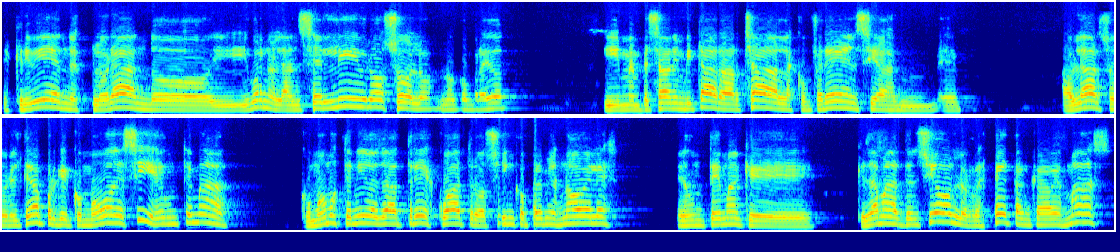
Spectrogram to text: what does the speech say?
escribiendo, explorando, y, bueno, lancé el libro solo, no con Braidot, y me empezaron a invitar a dar charlas, conferencias, mm, eh, hablar sobre el tema, porque como vos decís, es un tema, como hemos tenido ya tres, cuatro o cinco premios Nobel, es un tema que, que llama la atención, lo respetan cada vez más,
